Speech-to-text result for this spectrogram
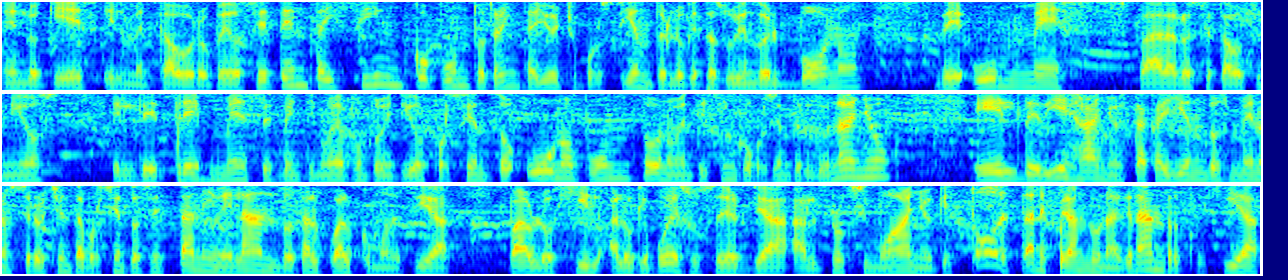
en lo que es el mercado europeo, 75.38% es lo que está subiendo el bono de un mes para los Estados Unidos, el de tres meses 29.22%, 1.95% el de un año el de 10 años está cayendo menos 0,80%, se está nivelando tal cual como decía Pablo Gil a lo que puede suceder ya al próximo año, que todos están esperando una gran recogida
